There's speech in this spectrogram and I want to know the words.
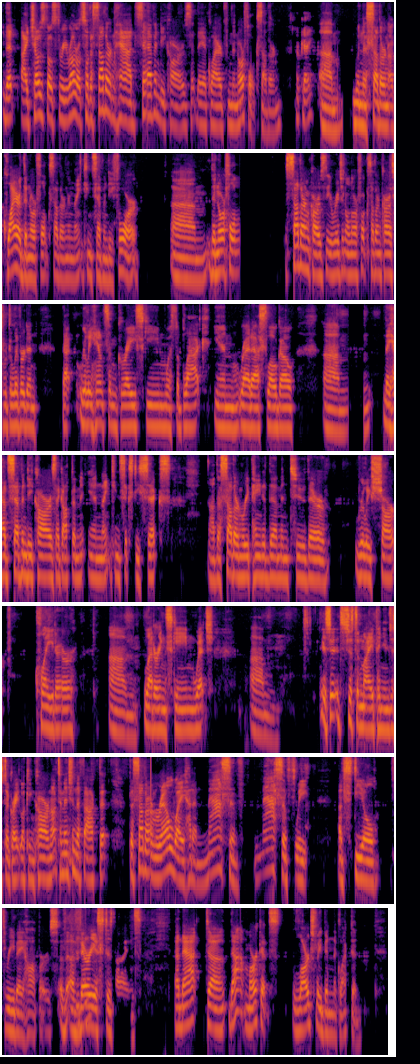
that I chose those three railroads. So the Southern had 70 cars that they acquired from the Norfolk Southern. Okay. Um, when the Southern acquired the Norfolk Southern in 1974, um, the Norfolk Southern cars, the original Norfolk Southern cars, were delivered in that really handsome gray scheme with the black in red S logo. Um, they had 70 cars. I got them in 1966. Uh, the Southern repainted them into their really sharp Clader um, lettering scheme, which um, is it's just in my opinion just a great looking car. Not to mention the fact that the Southern Railway had a massive, massive fleet of steel three bay hoppers of, of mm-hmm. various designs, and that uh, that market's largely been neglected.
